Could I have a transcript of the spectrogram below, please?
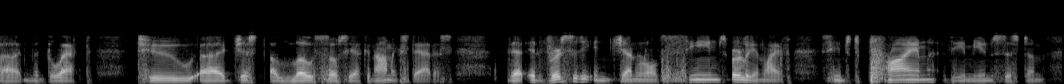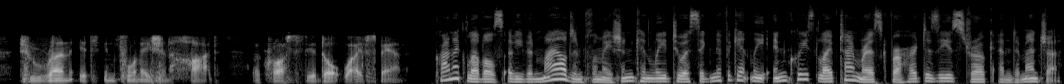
uh, neglect, to uh, just a low socioeconomic status. That adversity in general seems early in life seems to prime the immune system to run its inflammation hot across the adult lifespan. Chronic levels of even mild inflammation can lead to a significantly increased lifetime risk for heart disease, stroke, and dementia.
